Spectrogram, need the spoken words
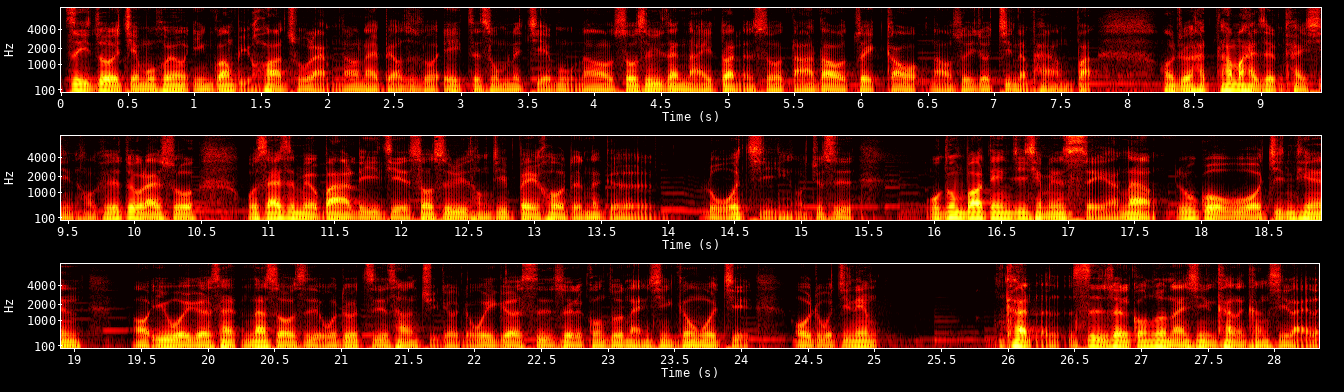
自己做的节目，会用荧光笔画出来，然后来表示说，哎，这是我们的节目。然后收视率在哪一段的时候达到最高，然后所以就进了排行榜。我觉得他们还是很开心。哦，可是对我来说，我实在是没有办法理解收视率统计背后的那个逻辑。就是我根本不知道电视机前面是谁啊。那如果我今天哦，以我一个三那时候是，我就直接常常举例，我一个四十岁的工作男性，跟我姐，我我今天。看四十岁的工作男性看了《康熙来了》，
